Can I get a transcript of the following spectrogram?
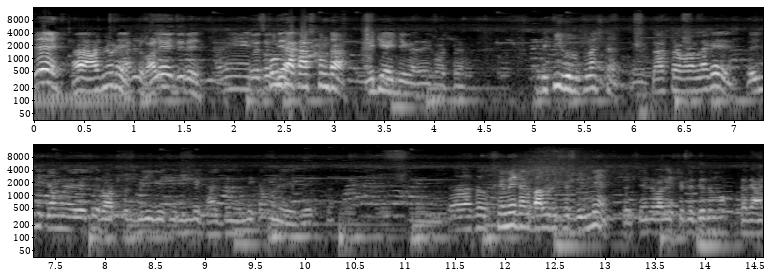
হ্যাঁ আসলো রে। ভালো হয়েছে রে। কোনটা কাজ কোনটা? এইটি এইটি কাজ এই ঘরটা। কি করব প্লাস্টার? প্লাস্টার ভালো লাগে? কেমন হয়ে গেছে বেরিয়ে গেছে কেমন হয়ে গেছে। তারা তো আর বালুর তো বালুর তাহলে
